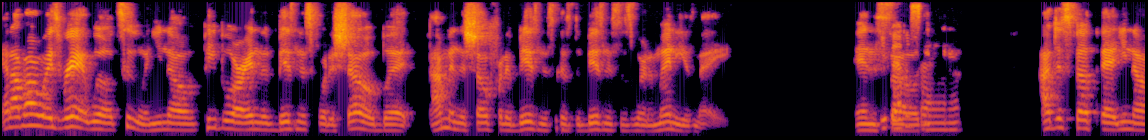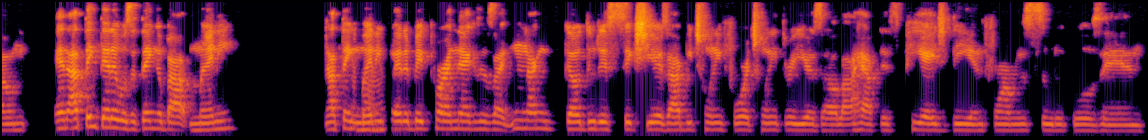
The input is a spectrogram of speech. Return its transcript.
And I've always read well too. And you know, people are in the business for the show, but I'm in the show for the business because the business is where the money is made. And You so better say it. I just felt that, you know, and I think that it was a thing about money. I think money Mhm. played a big part in that because it was like, mm, I can go do this six years. I'll be 24, 23 years old. I have this PhD in pharmaceuticals and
